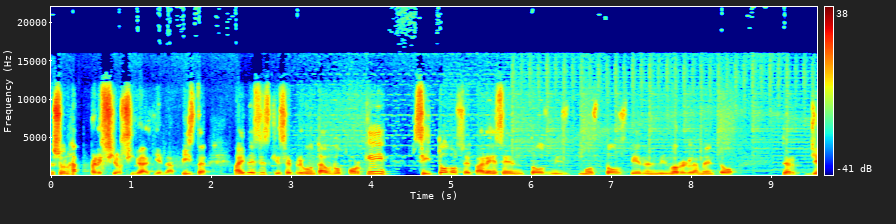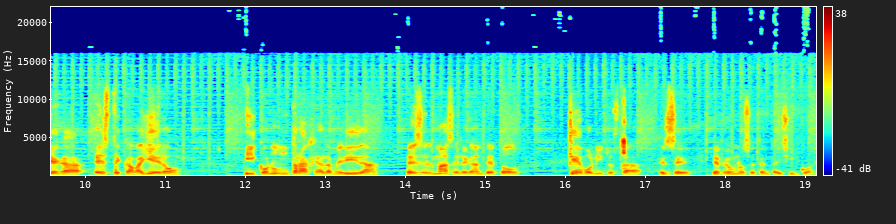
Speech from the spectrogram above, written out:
Es una preciosidad y en la pista. Hay veces que se pregunta uno, ¿por qué si todos se parecen, todos mismos, todos tienen el mismo reglamento, llega este caballero y con un traje a la medida, es el más elegante de todos. Qué bonito está ese F175. ¿eh?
